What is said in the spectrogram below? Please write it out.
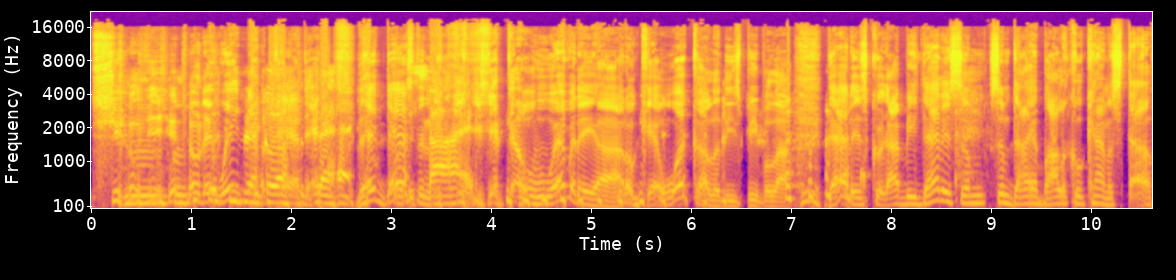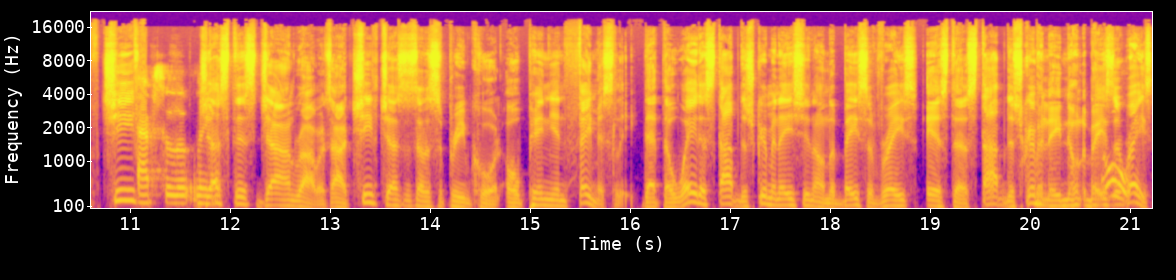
Shoot, mm-hmm. you know, they wait back there. That, that dastardly, whoever they are, I don't care what color these people are. That is, I mean, that is some some diabolical kind of stuff. Chief Absolutely. Justice John Roberts, our Chief Justice of the Supreme Court, opinion famously that the way to stop discrimination on the base of race is to stop discriminating on the base oh. of race.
